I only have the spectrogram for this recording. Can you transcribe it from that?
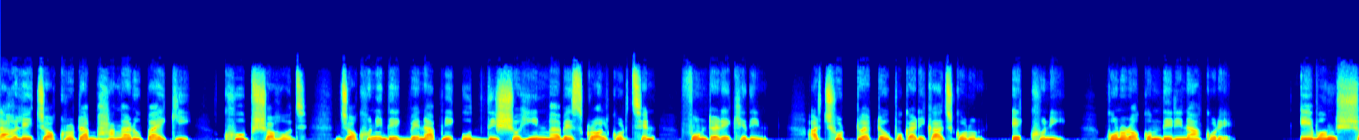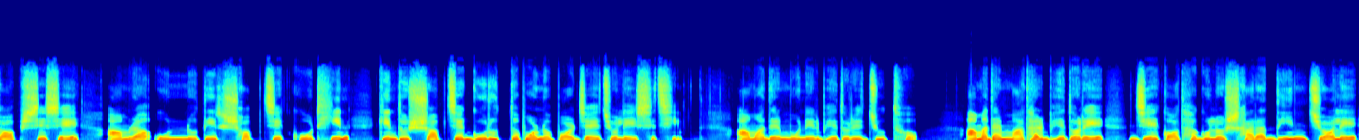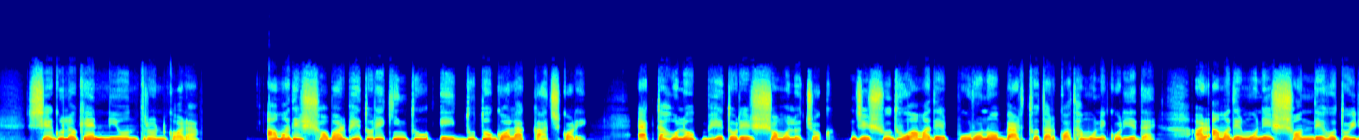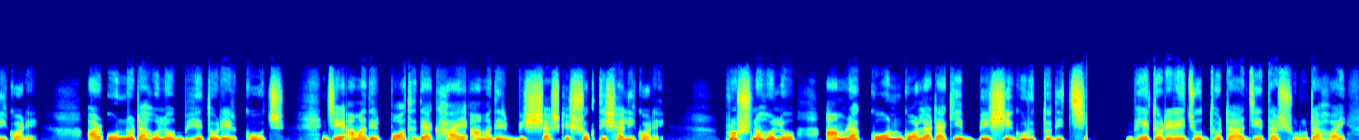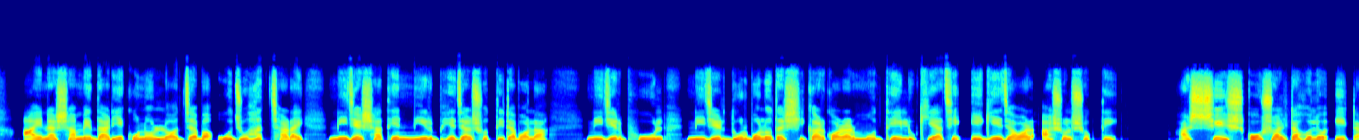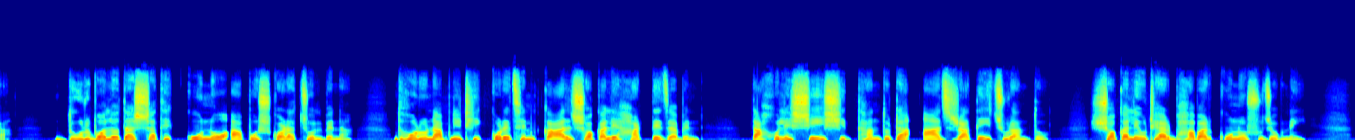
তাহলে এই চক্রটা ভাঙার উপায় কি? খুব সহজ। যখনই দেখবেন আপনি উদ্দেশ্যহীনভাবে স্ক্রল করছেন, ফোনটা রেখে দিন। আর ছোট্ট একটা উপকারী কাজ করুন, এক্ষুনি। কোনো রকম দেরি না করে। এবং সব শেষে আমরা উন্নতির সবচেয়ে কঠিন কিন্তু সবচেয়ে গুরুত্বপূর্ণ পর্যায়ে চলে এসেছি। আমাদের মনের ভেতরের যুদ্ধ। আমাদের মাথার ভেতরে যে কথাগুলো সারা দিন চলে সেগুলোকে নিয়ন্ত্রণ করা। আমাদের সবার ভেতরে কিন্তু এই দুটো গলা কাজ করে। একটা হলো ভেতরের সমালোচক, যে শুধু আমাদের পুরনো ব্যর্থতার কথা মনে করিয়ে দেয়, আর আমাদের মনে সন্দেহ তৈরি করে। আর অন্যটা হলো ভেতরের কোচ, যে আমাদের পথ দেখায়, আমাদের বিশ্বাসকে শক্তিশালী করে। প্রশ্ন হলো, আমরা কোন গলাটাকে বেশি গুরুত্ব দিচ্ছি? ভেতরের এই যুদ্ধটা জেতার শুরুটা হয়, আয়নার সামনে দাঁড়িয়ে কোনো লজ্জা বা অজুহাত ছাড়াই নিজের সাথে নির্ভেজাল সত্যিটা বলা। নিজের ভুল, নিজের দুর্বলতা স্বীকার করার মধ্যেই লুকিয়ে আছে এগিয়ে যাওয়ার আসল শক্তি। আর শেষ কৌশলটা হলো এটা। দুর্বলতার সাথে কোনো আপোষ করা চলবে না। ধরুন আপনি ঠিক করেছেন কাল সকালে হাঁটতে যাবেন। তাহলে সেই সিদ্ধান্তটা আজ রাতেই চূড়ান্ত। সকালে উঠে আর ভাবার কোনো সুযোগ নেই।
